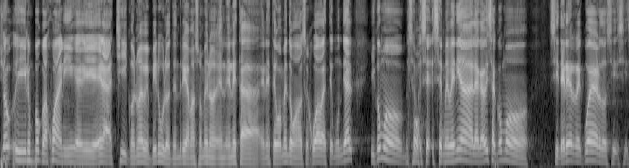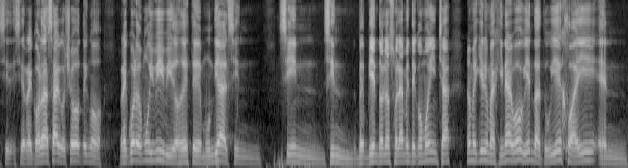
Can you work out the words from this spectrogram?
Yo ir un poco a Juan y eh, era chico, nueve pirulo tendría más o menos en, esta, en este momento cuando se jugaba este mundial. Y cómo se, me venía a la cabeza cómo, si tenés recuerdos, si, si, si, recordás algo. Yo tengo recuerdos muy vívidos de este mundial sin, sin, sin viéndolo solamente como hincha. No me quiero imaginar vos viendo a tu viejo ahí en,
